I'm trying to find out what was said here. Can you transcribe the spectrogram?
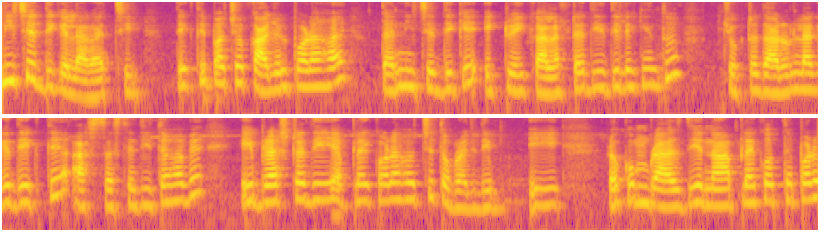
নিচের দিকে লাগাচ্ছি। দেখতে পাচ্ছ কাজল পরা হয়, তার নিচের দিকে একটু এই কালারটা দিয়ে দিলে কিন্তু চোখটা দারুণ লাগে দেখতে, আস্তে আস্তে দিতে হবে। এই ব্রাশটা দিয়ে অ্যাপ্লাই করা হচ্ছে, তোমরা যদি এই রকম ব্রাশ দিয়ে না অ্যাপ্লাই করতে পারো,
